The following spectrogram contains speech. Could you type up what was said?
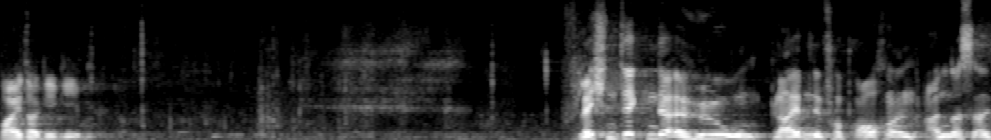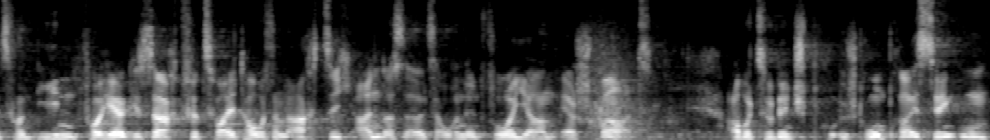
weitergegeben. Flächendeckende Erhöhungen bleiben den Verbrauchern, anders als von Ihnen vorhergesagt, für 2080 anders als auch in den Vorjahren erspart. Aber zu den Strompreissenkungen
